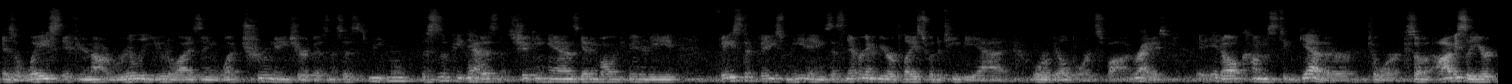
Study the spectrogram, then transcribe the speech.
is a waste if you're not really utilizing what true nature of business is, people. Mm-hmm. This is a people Yeah. business. Shaking hands, getting involved in community, face to face meetings, that's never going to be replaced with a TV ad or a billboard spot, Right. it, it all comes together to work. So obviously you're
